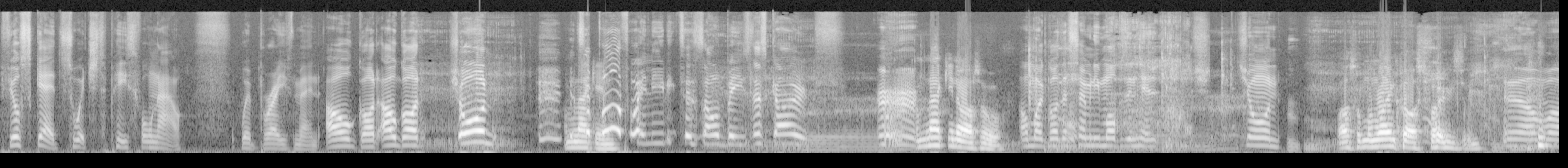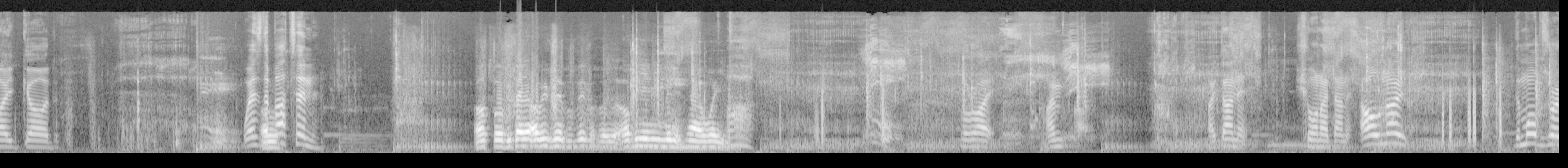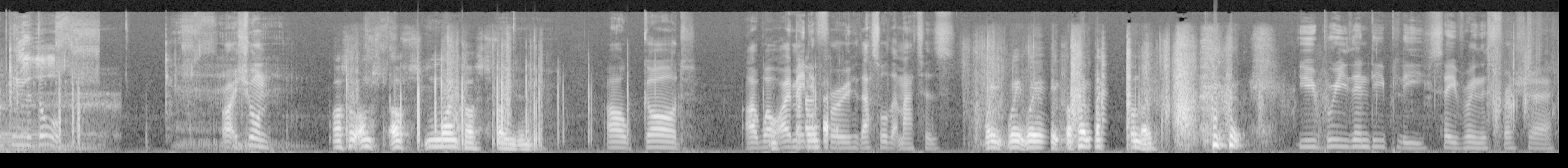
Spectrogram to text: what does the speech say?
If you're scared, switch to peaceful now. We're brave men. Oh, God. Oh, God. Sean! I'm it's lagging. a pathway leading to zombies. Let's go. I'm lagging, Arthur. Oh, my God. There's so many mobs in here. Sh- Sean. Arthur, my Minecraft's frozen. Oh, my God. Where's the Oh. button? I'll be done. I'll be, I'll be, any minute now. Wait. Alright, I'm. I done it. Sean, I done it. Oh no! The mobs are opening the door. Right, Sean. Arthur, I'm, I've, Minecraft's frozen. Oh god. Uh, well, I made it through. That's all that matters. Wait, wait, wait. I'll come back on though. You breathe in deeply, savouring this fresh air.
